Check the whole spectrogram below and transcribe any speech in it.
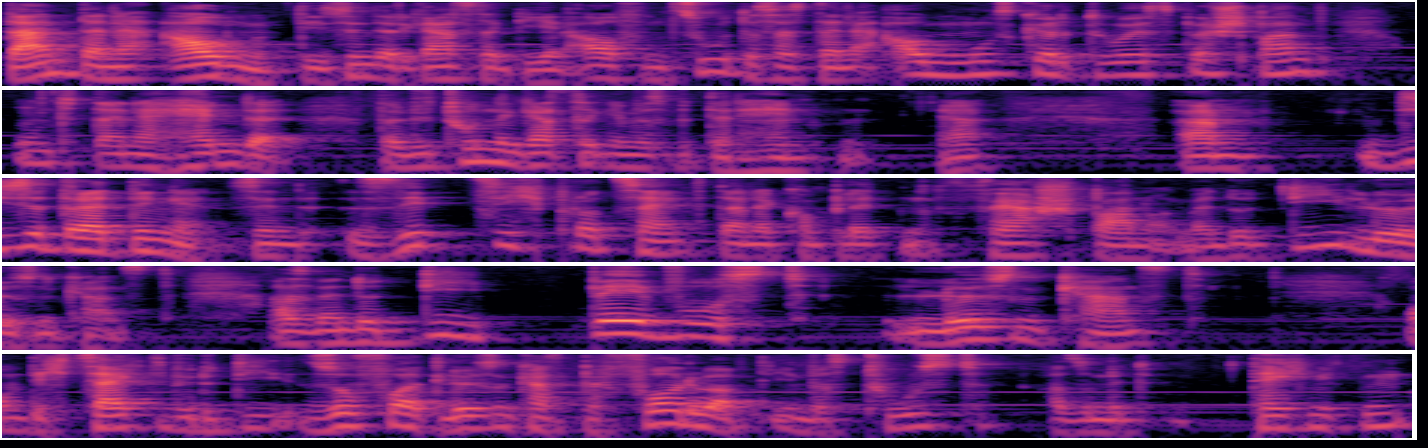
Dann deine Augen, die sind ja den ganzen Tag gehen auf und zu, das heißt deine Augenmuskulatur ist verspannt und deine Hände, weil wir tun den ganzen Tag irgendwas mit den Händen. Ja? Ähm, diese drei Dinge sind 70% deiner kompletten Verspannung. Wenn du die lösen kannst, also wenn du die bewusst lösen kannst. Und ich zeige dir, wie du die sofort lösen kannst, bevor du überhaupt irgendwas tust, also mit Techniken.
